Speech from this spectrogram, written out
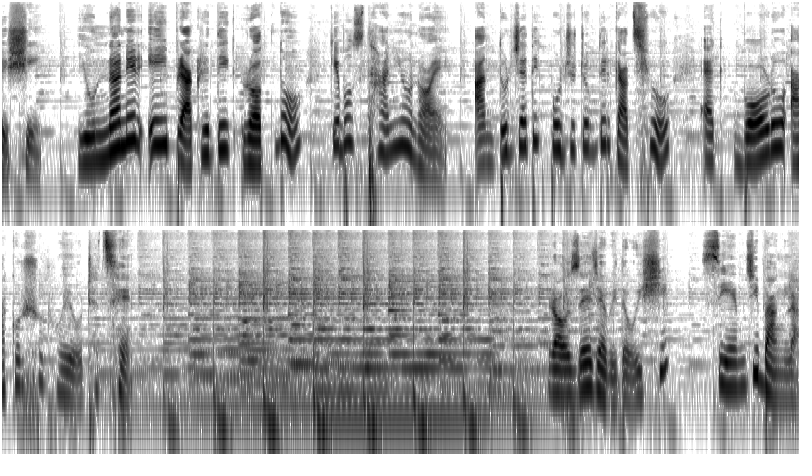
বেশি। ইউন্নানের এই প্রাকৃতিক রত্ন কেবল স্থানীয় নয়, আন্তর্জাতিক পর্যটকদের কাছেও এক বড় আকর্ষণ হয়ে উঠেছে। রওজে জাবিদা ঐশী? সিএমজি বাংলা।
